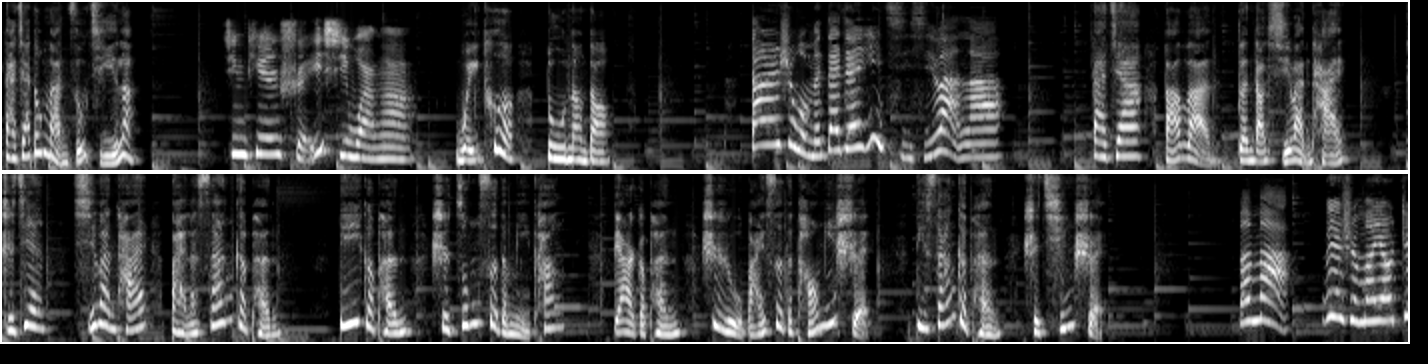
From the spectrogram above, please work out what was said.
大家都满足极了。今天谁洗碗啊？维特嘟囔道：“当然是我们大家一起洗碗啦！”大家把碗端到洗碗台，只见洗碗台摆了三个盆，第一个盆是棕色的米糠，第二个盆是乳白色的淘米水，第三个盆是清水。妈妈，为什么要这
